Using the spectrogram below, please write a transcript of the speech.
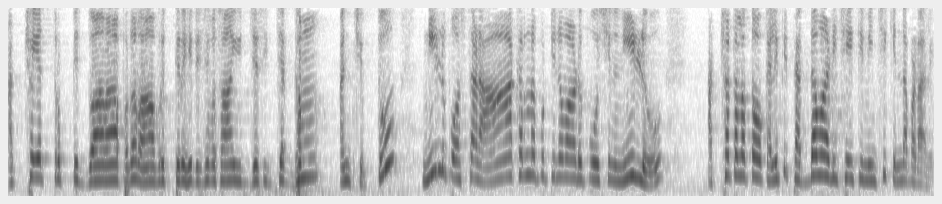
అక్షయతృప్తి ద్వారా పునరావృత్తిరహిత శివ సాయుధ్య సిద్ధ్యర్థం అని చెప్తూ నీళ్ళు పోస్తాడు. ఆకరణ పుట్టినవాడు పోసిన నీళ్ళు అక్షతలతో కలిపి పెద్దవాడి చేతి మించి కింద పడాలి.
